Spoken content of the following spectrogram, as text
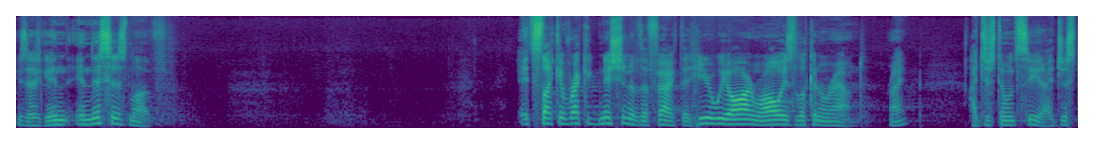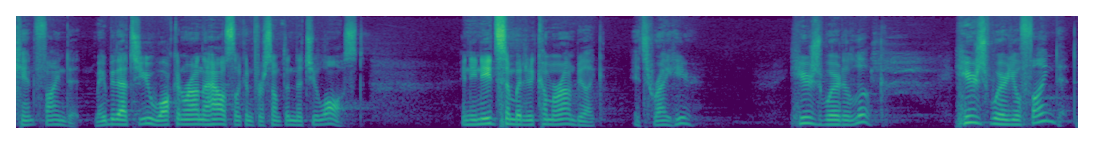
He says, and, and this is love. It's like a recognition of the fact that here we are and we're always looking around, right? I just don't see it. I just can't find it. Maybe that's you walking around the house looking for something that you lost. And you need somebody to come around and be like, it's right here. Here's where to look. Here's where you'll find it.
